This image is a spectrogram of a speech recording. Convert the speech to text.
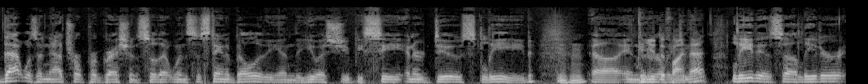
that was a natural progression so that when sustainability and the USGBC introduced LEED uh, in Mm-hmm. Can the you define that? 2000s LEED is uh, leader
